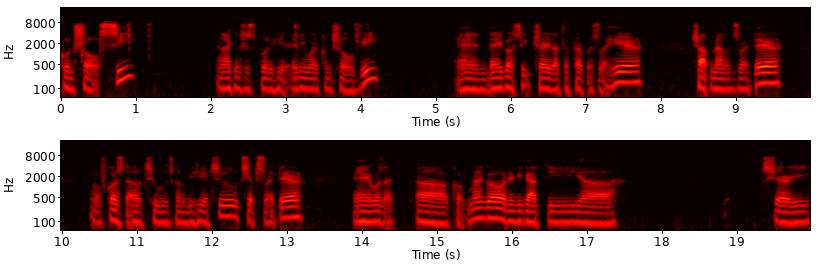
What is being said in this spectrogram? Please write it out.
Control C. And I can just put it here. Anywhere control V. And there you go. See cherry Dr. Peppers right here. Chopped melons right there. Of course the other two is going to be here too. Chips right there. And what was that? Uh coke mango. And then you got the uh cherry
